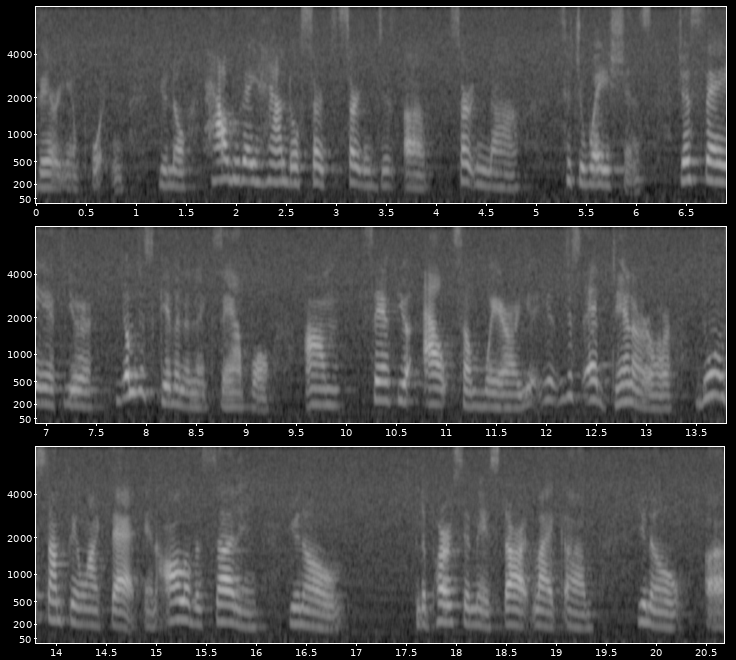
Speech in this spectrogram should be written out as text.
very important. You know, how do they handle certain certain uh, certain uh, situations? Just say if you're, I'm just giving an example. Um, say if you're out somewhere, or you, you're just at dinner or doing something like that, and all of a sudden, you know, the person may start like, um, you know, uh,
